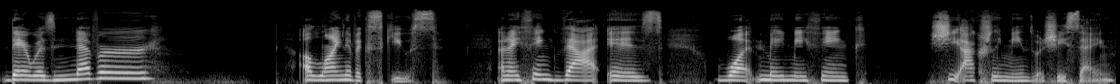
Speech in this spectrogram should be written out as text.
there was never a line of excuse. And I think that is what made me think she actually means what she's saying.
